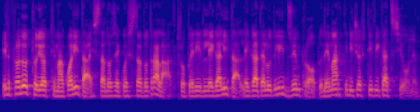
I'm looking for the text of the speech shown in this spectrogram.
Il prodotto di ottima qualità è stato sequestrato tra l'altro per illegalità legate all'utilizzo improprio dei marchi di certificazione.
